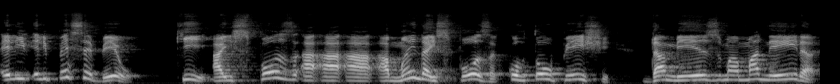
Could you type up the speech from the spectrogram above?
ele, ele percebeu que a esposa, a, a, a mãe da esposa cortou o peixe da mesma maneira,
